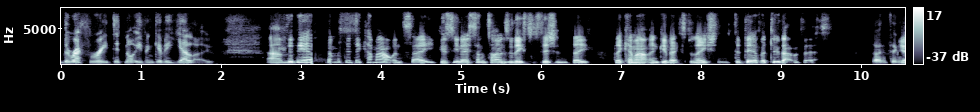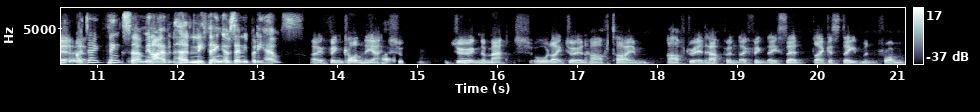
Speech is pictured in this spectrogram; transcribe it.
the referee did not even give a yellow um, Did they ever come, did they come out and say? Because you know sometimes with these decisions they they come out and give explanations. Did they ever do that with this? Don't think Yeah. so. I don't think so. I mean, I haven't heard anything. Has anybody else? I think on the actual during the match or like during half time after it had happened, I think they said like a statement from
